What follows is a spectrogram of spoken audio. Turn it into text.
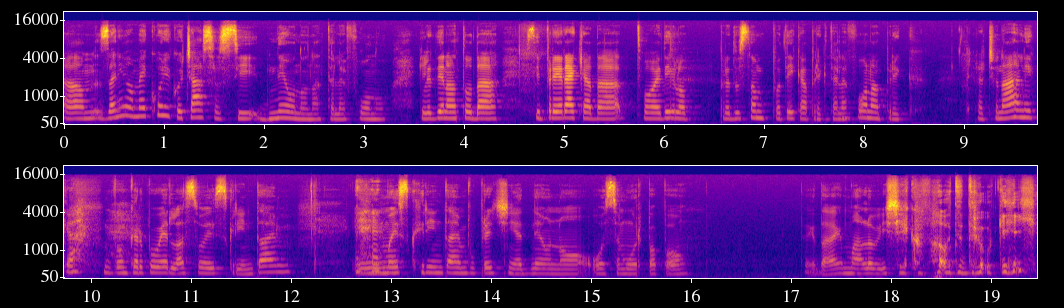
Um, zanima me, koliko časa si dnevno na telefonu, glede na to, da si prej rekla, da tvoje delo predvsem poteka prek telefona, prek računalnika. Bom kar povedala svoj screen time. In moj screen time poprečni je dnevno 8 ur pa pol. Tako da je malo više kot od drugih.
